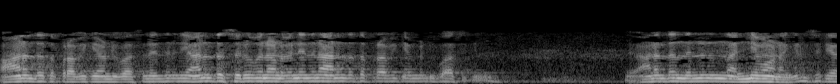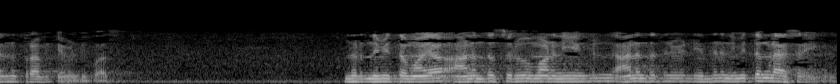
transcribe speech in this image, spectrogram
ആനന്ദത്തെ പ്രാപിക്കാൻ വേണ്ടി ഉപാസന. എന്തിനു നീ ആനന്ദ സ്വരൂപനാണ് പിന്നെ എന്തിനാ ആനന്ദത്തെ പ്രാപിക്കാൻ വേണ്ടി ഉപാസിക്കുന്നു ആനന്ദം നിന്നിൽ നിന്ന് അന്യമാണെങ്കിൽ ശരി അതിനെ പ്രാപിക്കാൻ വേണ്ടി ഉപാസിക്കും നിർനിമിത്തമായ ആനന്ദ സ്വരൂപമാണ് നീയെങ്കിൽ ആനന്ദത്തിന് വേണ്ടി എന്തിനു നിമിത്തങ്ങളെ ആശ്രയിക്കുന്നു?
